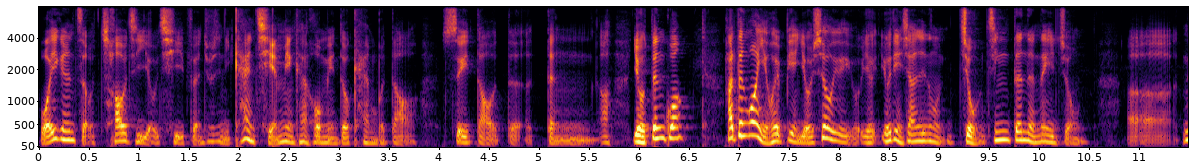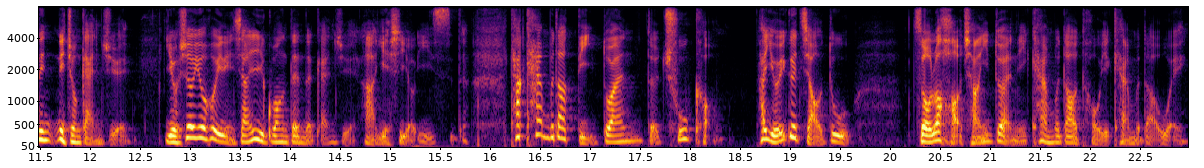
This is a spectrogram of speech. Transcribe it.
我一个人走超级有气氛，就是你看前面看后面都看不到隧道的灯啊，有灯光，它灯光也会变，有时候有有有点像是那种酒精灯的那种。呃，那那种感觉，有时候又会有点像日光灯的感觉啊，也是有意思的。它看不到底端的出口，它有一个角度，走了好长一段，你看不到头，也看不到尾。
